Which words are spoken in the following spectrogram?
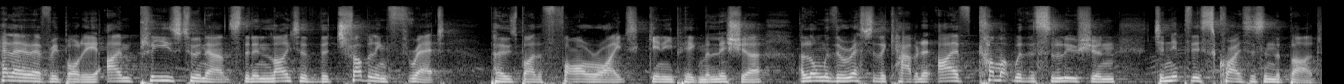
Hello, everybody. I'm pleased to announce that, in light of the troubling threat posed by the far right guinea pig militia, along with the rest of the cabinet, I've come up with a solution to nip this crisis in the bud.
